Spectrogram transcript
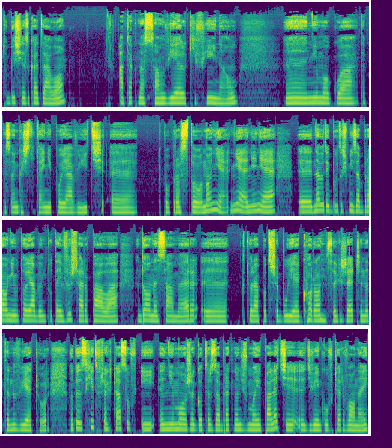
tu by się zgadzało. A tak na sam wielki finał e, nie mogła ta piosenka się tutaj nie pojawić. E, Po prostu, no nie, nie, nie, nie. Nawet jakby ktoś mi zabronił, to ja bym tutaj wyszarpała Donę Summer, która potrzebuje gorących rzeczy na ten wieczór. No to jest hit wszechczasów i nie może go też zabraknąć w mojej palecie e, dźwięków czerwonej.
